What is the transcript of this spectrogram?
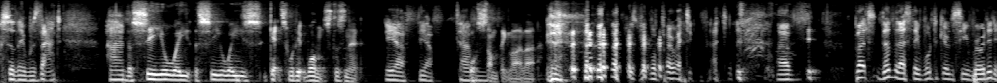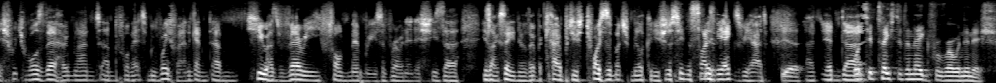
so there was that, and The sea always the sea always gets what it wants, doesn't it? yeah yeah um, Or something like that. it's a bit more poetic than that. Um, but nonetheless, they want to go and see Roan Inish, which was their homeland um, before they had to move away from it. And again, um, Hugh has very fond memories of Roan Inish. He's uh, he's like saying, you know, the, the cow produced twice as much milk, and you should have seen the size of the eggs we had. Yeah. And, and uh, Once you've tasted an egg from Roan Inish,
